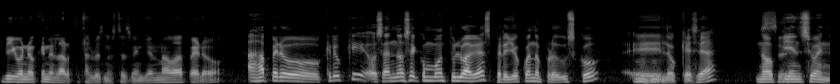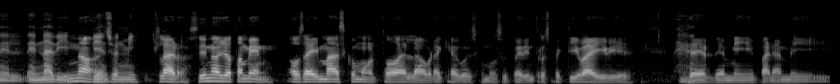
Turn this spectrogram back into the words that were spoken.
digo, no que en el arte tal vez no estés vendiendo nada, pero Ajá, pero creo que, o sea, no sé cómo tú lo hagas, pero yo cuando produzco eh, lo que sea, no pienso en, el, en nadie, no, pienso en mí. Claro, sí, no, yo también. O sea, y más como toda la obra que hago es como súper introspectiva y de, de mí, para mí.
